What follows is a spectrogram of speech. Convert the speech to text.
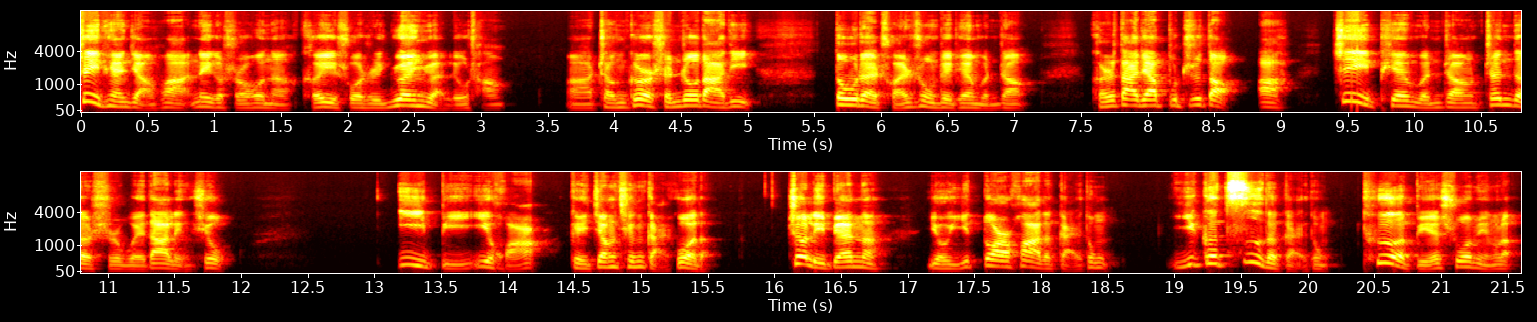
这篇讲话那个时候呢，可以说是源远流长啊，整个神州大地都在传颂这篇文章。可是大家不知道啊，这篇文章真的是伟大领袖一笔一划给江青改过的。这里边呢有一段话的改动，一个字的改动，特别说明了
